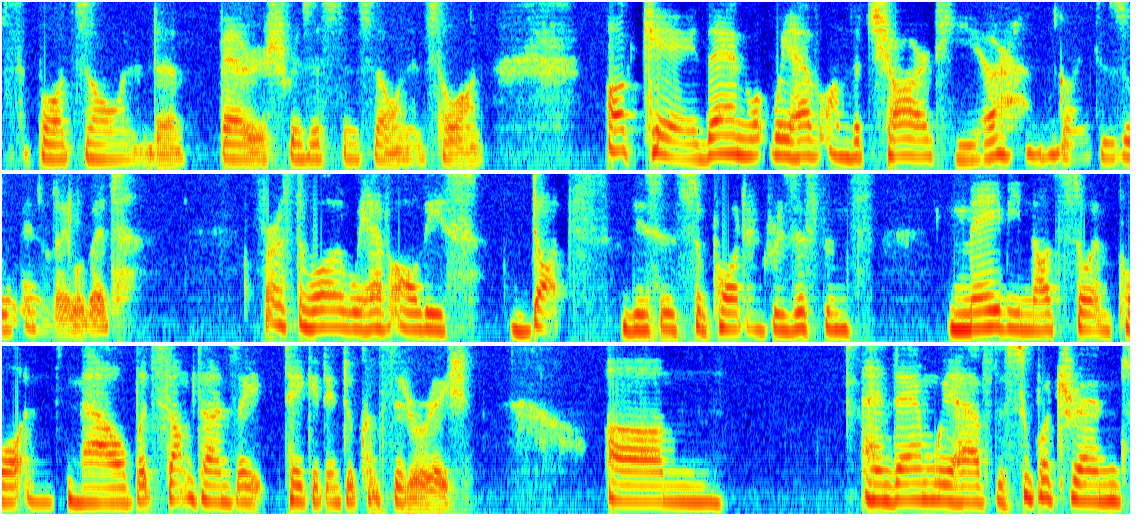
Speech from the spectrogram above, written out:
support zone the bearish resistance zone and so on. Okay then what we have on the chart here i'm going to zoom in a little bit. First of all we have all these dots. This is support and resistance. Maybe not so important now but sometimes I take it into consideration um, and then we have the super trend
